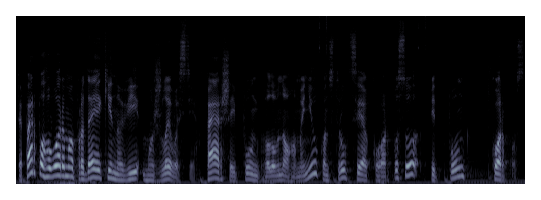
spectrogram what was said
Тепер поговоримо про деякі нові можливості. Перший пункт головного меню конструкція корпусу, підпункт корпус.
